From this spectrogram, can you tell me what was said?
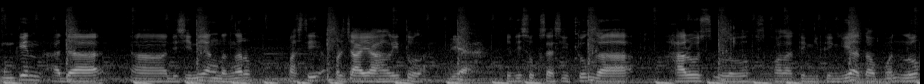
mungkin ada eh, di sini yang denger pasti percaya hal itu lah. Iya. Jadi sukses itu nggak harus lu sekolah tinggi tinggi ataupun lu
